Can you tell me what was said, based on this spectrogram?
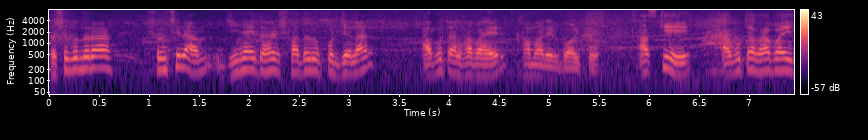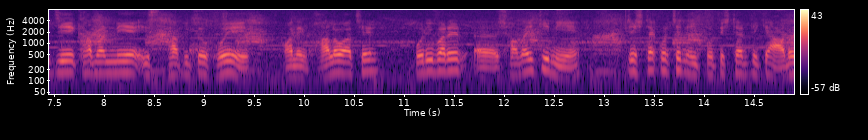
দর্শক বন্ধুরা শুনছিলাম ঝিনাইদহের সদর উপজেলার আবু তালহা ভাইয়ের খামারের গল্প। আজকে আবু তালহা ভাই যে খামার নিয়ে স্থাপিত হয়ে অনেক ভালো আছেন, পরিবারের সবাইকে নিয়ে চেষ্টা করছেন এই প্রতিষ্ঠানটিকে আরও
